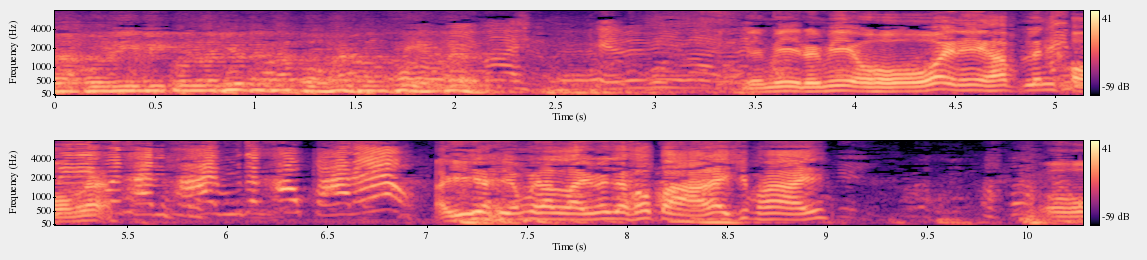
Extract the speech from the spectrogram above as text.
ราชบุรีมีกลยุทธ์นะครับบอกให้ฟังเสียงเลยเห็นไหมพี่ว่าเดมี่เดมี่โอ้โหนี่ครับเล่นของแล้วไม่ทันพายมึงจะเข้าป่าแล้วไอ้เหี้ยยังไม่ทันไรไม่จะเข้าป่าได้ชิบหาย โอ้โห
